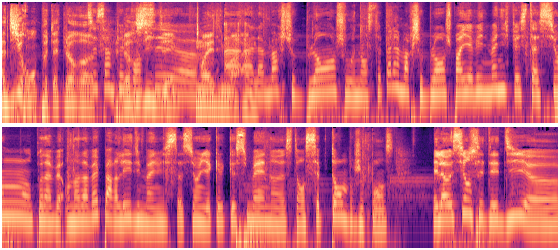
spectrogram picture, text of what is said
euh, diront peut-être leur, Ça, ça me fait leurs penser idées. euh, ouais, à, la marche blanche ou non c'était pas la marche blanche Enfin, il y avait une manifestation qu'on avait on en avait parlé d'une manifestation il y a quelques semaines euh, c'était en septembre je pense et là aussi on s'était dit euh,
